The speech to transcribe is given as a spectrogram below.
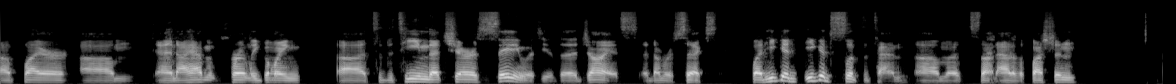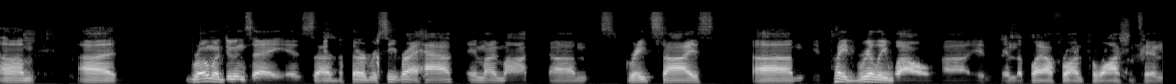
uh, player, um, and I haven't currently going uh, to the team that shares the stadium with you, the Giants, at number six. But he could he could slip to ten. Um, it's not out of the question. Um, uh, Rome Odunze is uh, the third receiver I have in my mock. Um, great size. Um, played really well uh, in, in the playoff run for Washington.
